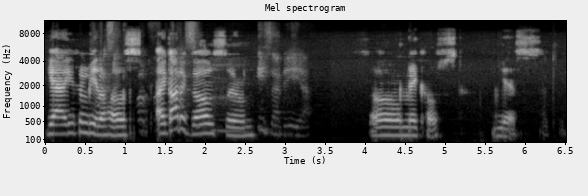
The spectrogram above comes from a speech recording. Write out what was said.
Yeah, you can be the host. I gotta go soon, so make host. Yes. Okay.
